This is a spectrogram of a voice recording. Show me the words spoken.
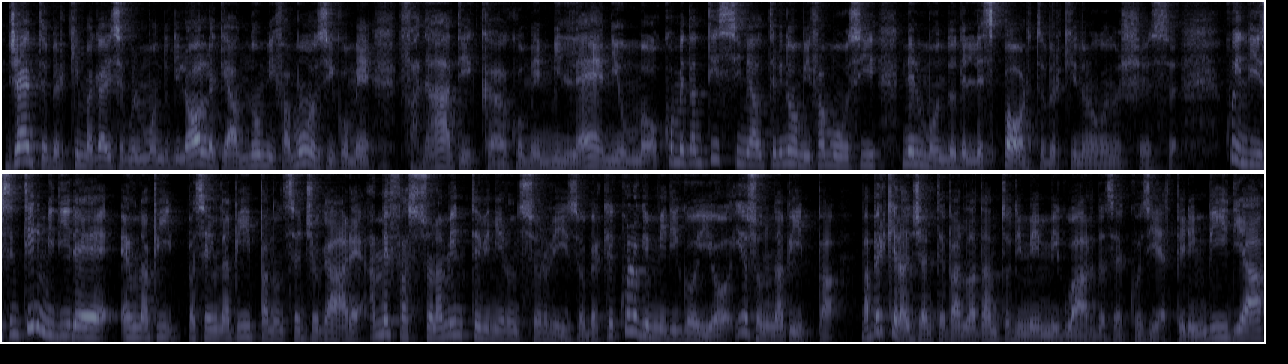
gente per chi magari segue il mondo di LoL che ha nomi famosi come Fnatic, come Millennium o come tantissimi altri nomi famosi nel mondo delle sport per chi non lo conoscesse. Quindi sentirmi dire è una pippa, sei una pippa, non sai giocare, a me fa solamente venire un sorriso, perché quello che mi dico io, io sono una pippa, ma perché la gente parla tanto di me e mi guarda se è così? È per invidia?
